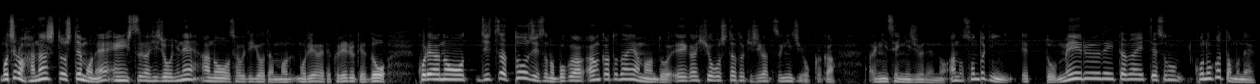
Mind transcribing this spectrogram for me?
もちろん話としてもね演出が非常にねあのサウディ業態も盛り上げてくれるけどこれあの実は当時その僕はアンカットダイヤモンドを映画表した時4月24日かあ2020年のあのその時にえっとメールでいただいてそのこの方もね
